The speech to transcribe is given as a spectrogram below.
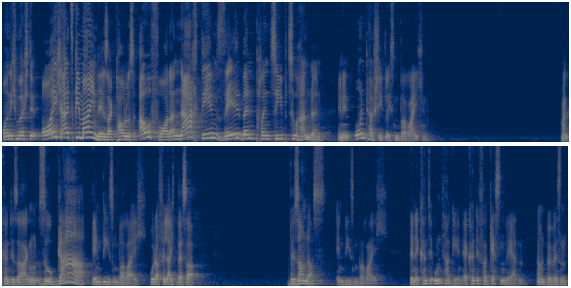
Und ich möchte euch als Gemeinde, sagt Paulus, auffordern, nach demselben Prinzip zu handeln, in den unterschiedlichsten Bereichen. Man könnte sagen, sogar in diesem Bereich oder vielleicht besser, besonders in diesem Bereich. Denn er könnte untergehen, er könnte vergessen werden. Und wir wissen,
